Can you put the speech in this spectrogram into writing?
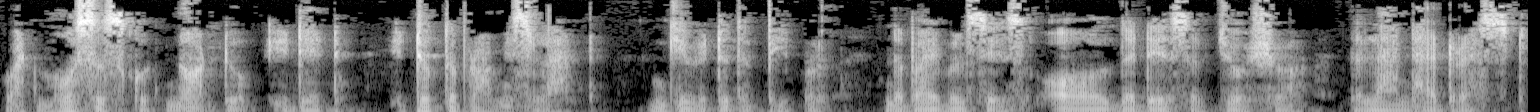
What Moses could not do, he did. He took the promised land gave it to the people. The Bible says all the days of Joshua, the land had rest.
